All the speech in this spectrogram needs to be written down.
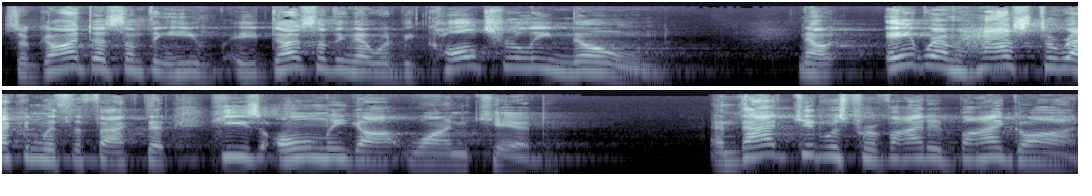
So God does something, he, he does something that would be culturally known. Now, Abraham has to reckon with the fact that he's only got one kid. And that kid was provided by God.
